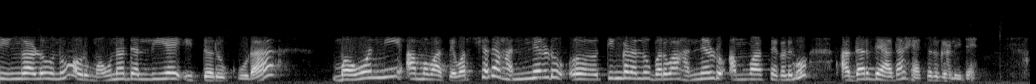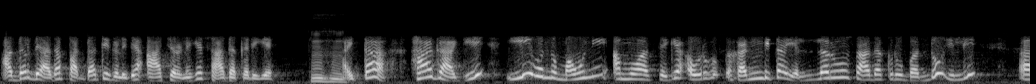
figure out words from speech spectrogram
ತಿಂಗಳೂನು ಅವ್ರು ಮೌನದಲ್ಲಿಯೇ ಇದ್ದರೂ ಕೂಡ ಮೌನಿ ಅಮಾವಾಸ್ಯೆ ವರ್ಷದ ಹನ್ನೆರಡು ತಿಂಗಳಲ್ಲೂ ಬರುವ ಹನ್ನೆರಡು ಅಮಾವಾಸ್ಯೆಗಳಿಗೂ ಅದರದೇ ಆದ ಹೆಸರುಗಳಿದೆ. ಅದರದೇ ಆದ ಪದ್ಧತಿಗಳಿದೆ ಆಚರಣೆಗೆ ಸಾಧಕರಿಗೆ. ಆಯ್ತಾ? ಹಾಗಾಗಿ ಈ ಒಂದು ಮೌನಿ ಅಮಾವಾಸ್ಯೆಗೆ ಅವರು ಖಂಡಿತ ಎಲ್ಲರೂ ಸಾಧಕರು ಬಂದು ಇಲ್ಲಿ ಆ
